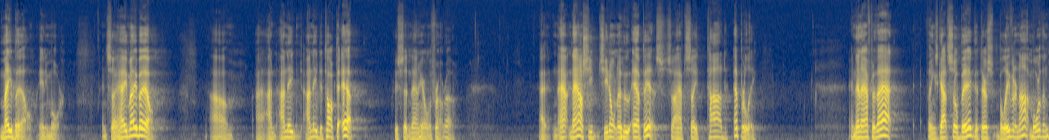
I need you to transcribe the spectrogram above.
Maybell anymore and say, hey, Maybell, um, I, I, need, I need to talk to Ep, who's sitting down here on the front row. Uh, now, now she, she don't know who Ep is, so I have to say Todd Epperly. And then after that, Things got so big that there's, believe it or not, more than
